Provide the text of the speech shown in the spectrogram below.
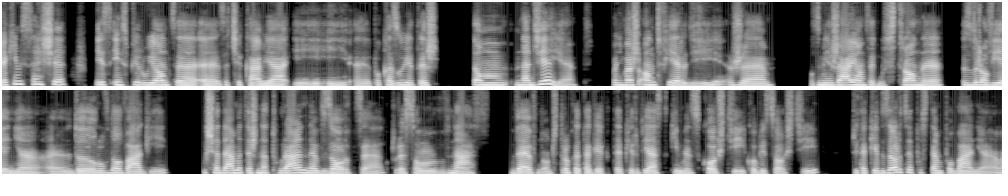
w jakimś sensie jest inspirujące, e, zaciekawia i pokazuje też tą nadzieję, ponieważ on twierdzi, że zmierzając jakby w stronę zdrowienia, e, do równowagi, posiadamy też naturalne wzorce, które są w nas, wewnątrz, trochę tak jak te pierwiastki męskości i kobiecości, czyli takie wzorce postępowania,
